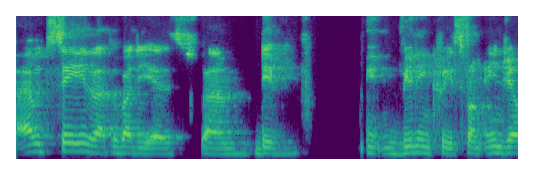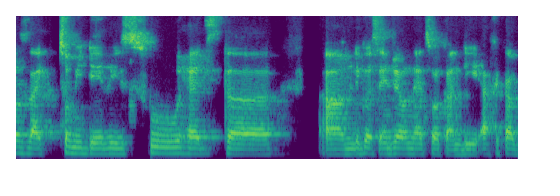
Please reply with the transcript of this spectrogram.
I would say that over the years um, they've really increased from angels like Tomi Davies who heads the um, Lagos Angel Network and the Africa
